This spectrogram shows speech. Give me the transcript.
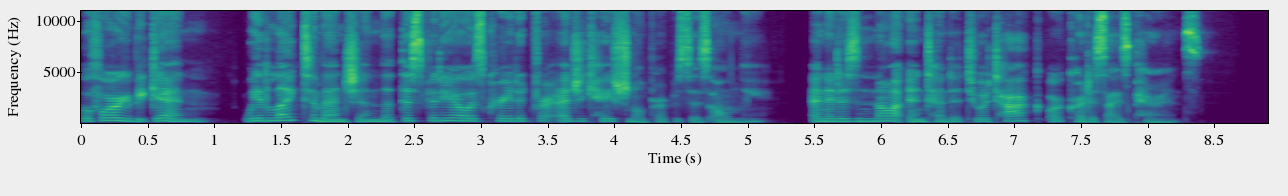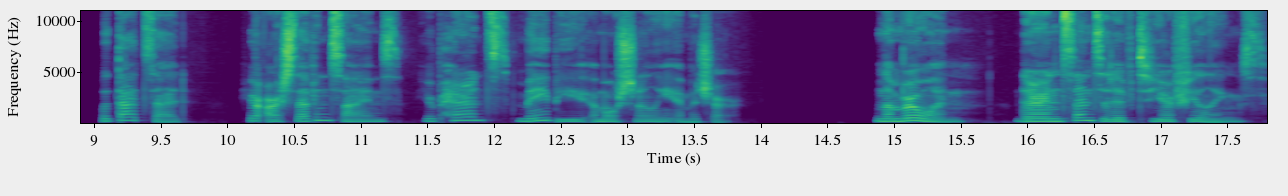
Before we begin, we'd like to mention that this video is created for educational purposes only, and it is not intended to attack or criticize parents. With that said, here are seven signs your parents may be emotionally immature. Number one, they're insensitive to your feelings.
